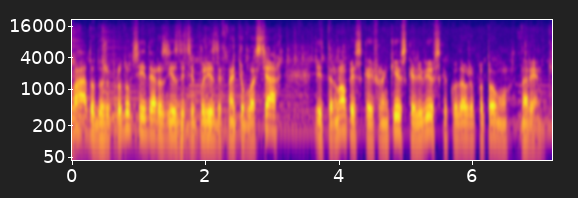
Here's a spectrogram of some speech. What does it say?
багато дуже продукції йде, роз'їздиться по різних навіть областях. І Тернопільська, і Франківська, і Львівська, куди вже по тому на ринки.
